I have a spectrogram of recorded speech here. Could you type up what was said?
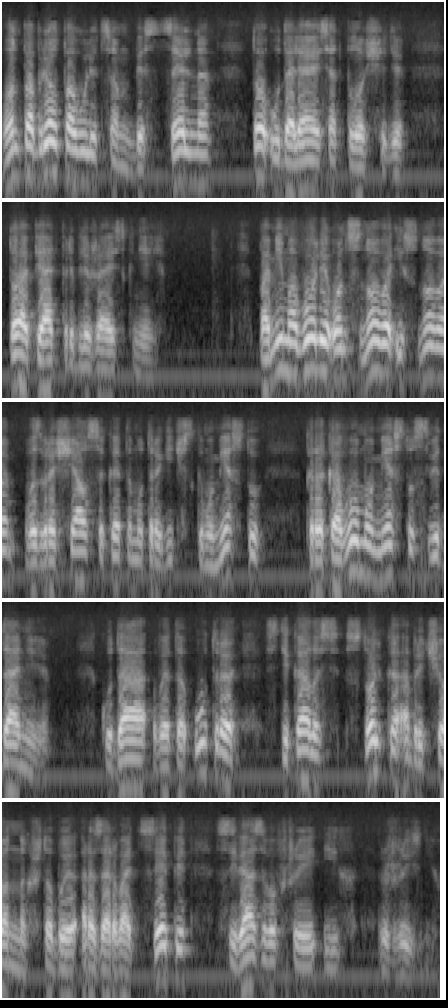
Он побрел по улицам бесцельно, то удаляясь от площади, то опять приближаясь к ней. Помимо воли он снова и снова возвращался к этому трагическому месту, к роковому месту свидания, куда в это утро стекалось столько обреченных, чтобы разорвать цепи, связывавшие их с жизнью.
